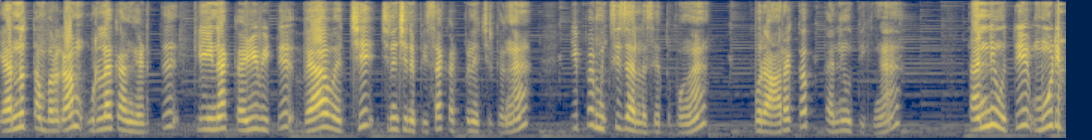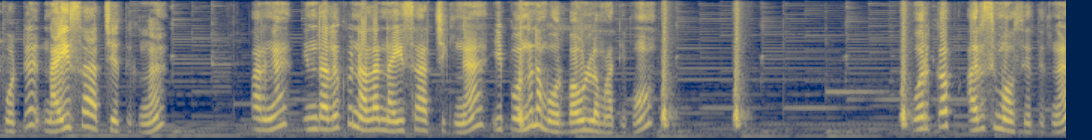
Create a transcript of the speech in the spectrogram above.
இரநூத்தம்பது கிராம் உருளைக்கிழங்கு எடுத்து க்ளீனாக கழுவிட்டு வேக வச்சு சின்ன சின்ன பீஸாக கட் பண்ணி வச்சுருக்கோங்க. இப்போ மிக்ஸி ஜாரில் சேர்த்துப்போங்க. ஒரு அரை கப் தண்ணி ஊற்றிக்குங்க தண்ணி ஊற்றி மூடி போட்டு நைஸாக அரைச்சி எடுத்துக்கோங்க. பாருங்க இந்த அளவுக்கு நல்லா நைஸாக அரைச்சிக்கோங்க. இப்போ வந்து நம்ம ஒரு பவுலில் மாற்றிப்போம் ஒரு கப் அரிசி மாவு சேர்த்துக்குங்க.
